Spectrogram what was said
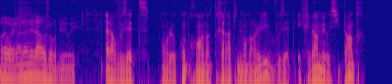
Ouais, ouais, on en est là aujourd'hui, oui. Alors vous êtes, on le comprend très rapidement dans le livre, vous êtes écrivain mais aussi peintre.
